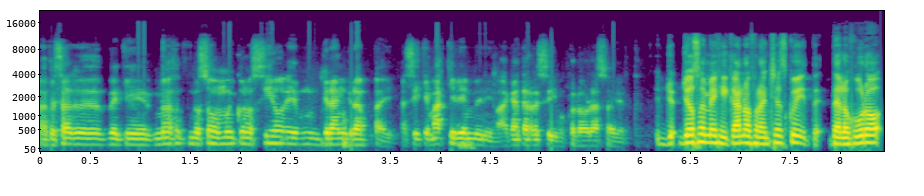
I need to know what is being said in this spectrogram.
a pesar de que no, no, somos muy conocidos, es un gran, gran país. Así que más que bienvenido, acá te recibimos con los brazos abiertos. Yo, soy mexicano, Francesco, y te, lo juro,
